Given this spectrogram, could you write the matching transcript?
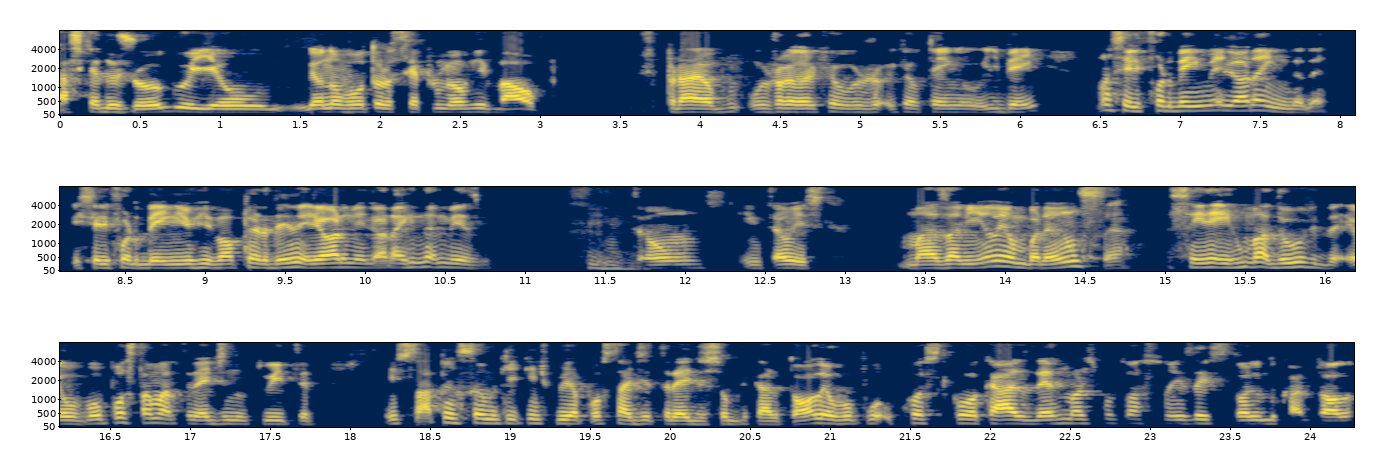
Acho que é do jogo e eu, eu não vou torcer pro meu rival, para o jogador que eu, que eu tenho ir bem. Mas se ele for bem, melhor ainda, né? E se ele for bem e o rival perder, melhor, melhor ainda mesmo. Então, então isso. Mas a minha lembrança, sem nenhuma dúvida, eu vou postar uma thread no Twitter. A gente estava pensando o que, que a gente podia postar de thread sobre Cartola. Eu vou colocar as 10 maiores pontuações da história do Cartola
